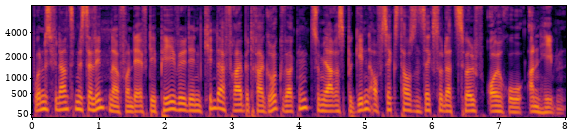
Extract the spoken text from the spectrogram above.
Bundesfinanzminister Lindner von der FDP will den Kinderfreibetrag rückwirkend zum Jahresbeginn auf 6.612 Euro anheben.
